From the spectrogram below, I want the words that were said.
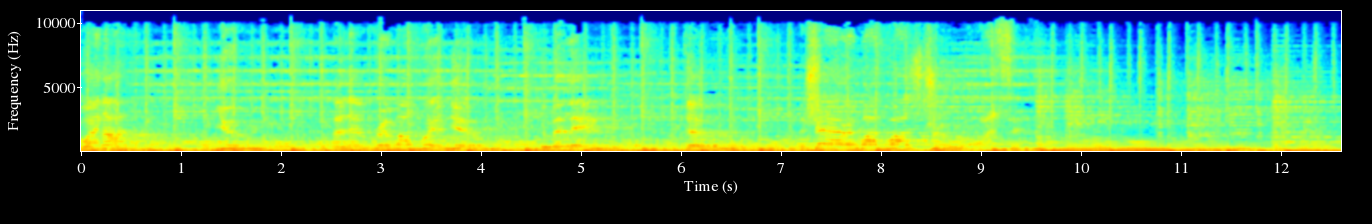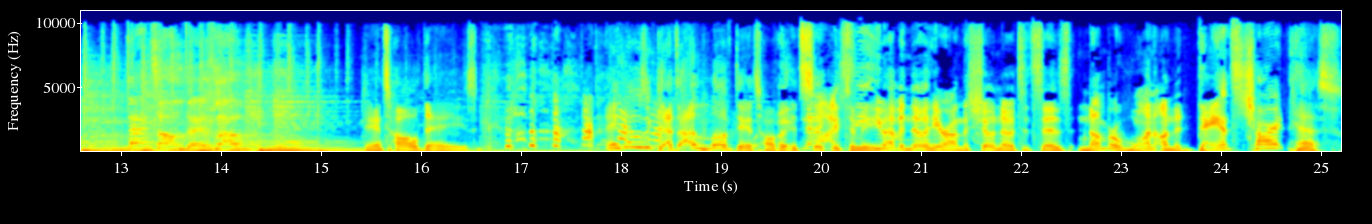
When I, you, and everyone we knew who believed, do, and sharing what was true. I said, dance hall days, love. Dance Hall Days. hey, that was a good. I love Dance Hall Days. It's now, I sacred to me. you have a note here on the show notes. It says number one on the dance chart. yes.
